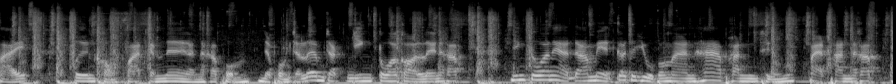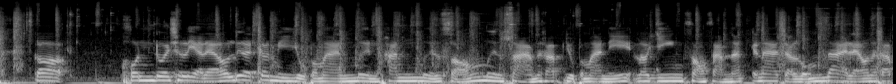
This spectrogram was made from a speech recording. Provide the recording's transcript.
สายปืนของฟาสกันเนอร์กันนะครับผมเดี๋ยวผมจะเริ่มจากยิงตัวก่อนเลยนะครับ ยิงตัวเนี่ยดาเมจก็จะอยู่ประมาณ 5,000 ถึง 8,000 นะครับ ก็คนโดยเฉลี่ยแล้วเลือดก็มีอยู่ประมาณ 1 0 0 0 0 1 2 0 0 0 3นะครับ อยู่ประมาณนี้เรายิง 2-3 นัดก็น่าจะล้มได้แล้วนะครับ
